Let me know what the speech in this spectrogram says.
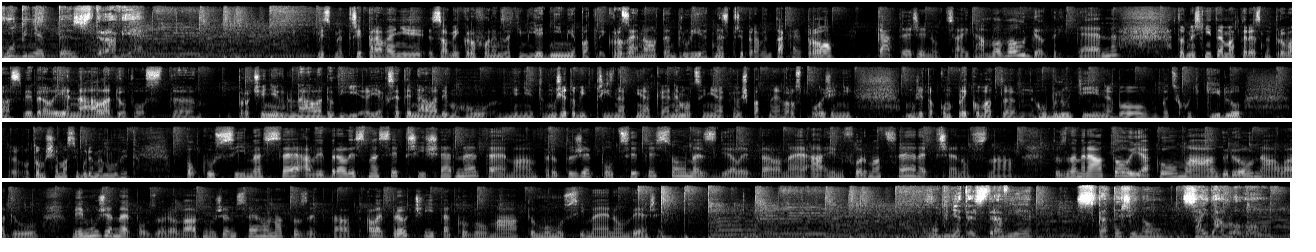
Hubněte zdravě. My jsme připraveni, za mikrofonem zatím jedním je Patrik Rozehnal, ten druhý je dnes připraven také pro... Kateřinu Cajdhamlovou, dobrý den. To dnešní téma, které jsme pro vás vybrali, je náladovost. Proč je někdo náladový? Jak se ty nálady mohou měnit? Může to být příznak nějaké nemoci, nějakého špatného rozpoložení? Může to komplikovat hubnutí nebo vůbec chuť k jídlu? O tom všem asi budeme mluvit. Pokusíme se a vybrali jsme si příšerné téma, protože pocity jsou nezdělitelné a informace je nepřenosná. To znamená to, jakou má kdo náladu, my můžeme pozorovat, můžeme se ho na to zeptat, ale proč ji takovou má, tomu musíme jenom věřit. Hubněte zdravě s Kateřinou Cajdhamlovou.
